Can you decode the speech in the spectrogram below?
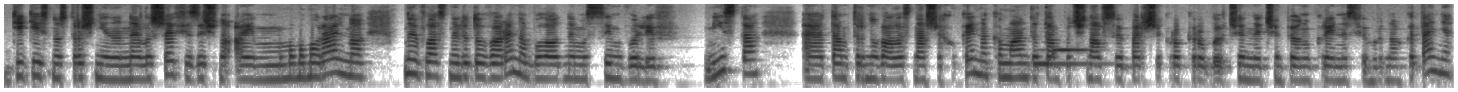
дійсно страшні не лише фізично, а й морально. Ну і власне льодова арена була одним із символів міста. Е, там тренувалась наша хокейна команда. Там починав свої перші кроки. Робив чинний чемпіон України з фігурного катання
